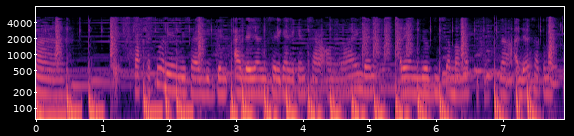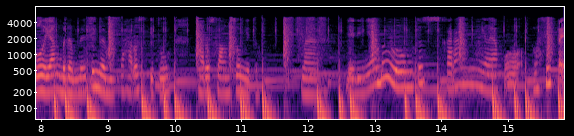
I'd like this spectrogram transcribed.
Nah, praktek tuh ada yang bisa diganti, ada yang bisa digantikan secara online dan ada yang nggak bisa banget gitu. Nah, ada satu matkul yang benar-benar itu nggak bisa harus itu harus langsung gitu. Nah, jadinya belum. Terus sekarang nilai aku masih P.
